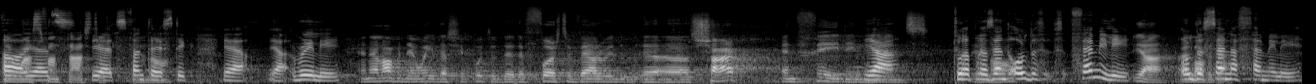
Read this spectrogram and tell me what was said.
That oh, was yes. fantastic. Yeah, it's fantastic. You know? Yeah, yeah, really. And I love the way that she put the, the first very uh, uh, sharp and fading yeah. hands. To represent you know? all the family, yeah, all the Senna that. family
